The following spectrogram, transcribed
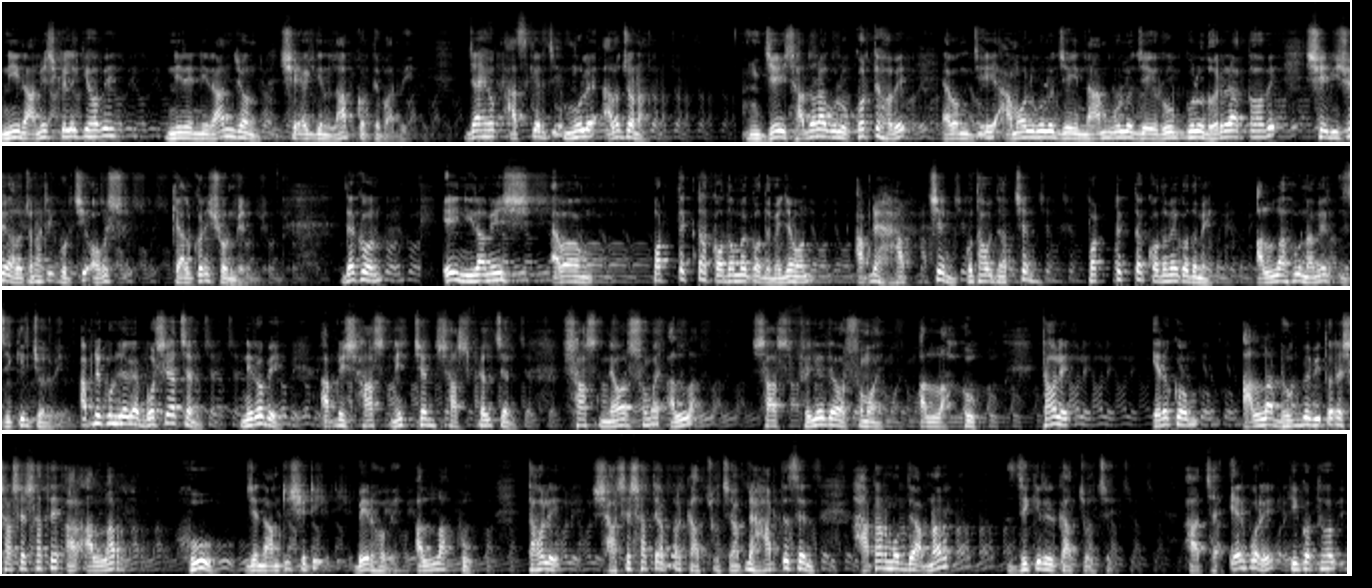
নিরামিষ খেলে কি হবে? নিরে নিরঞ্জন সে একদিন লাভ করতে পারবে। যাই হোক, আজকের যে মূলে আলোচনা, যেই সাধনাগুলো করতে হবে এবং যে আমলগুলো, যেই নামগুলো যে রূপগুলো ধরে রাখতে হবে, সেই বিষয়ে আলোচনাটি করছি। অবশ্যই খেয়াল করে শুনবেন। দেখুন, এই নিরামিষ এবং প্রত্যেকটা কদমে কদমে, যেমন আপনি হাঁটছেন, কোথাও যাচ্ছেন, প্রত্যেকটা কদমে কদমে আল্লাহ নামের জিকির চলবে। আপনি কোন জায়গায় বসে আছেন, নীরবে, আপনি শ্বাস নিচ্ছেন, শ্বাস ফেলছেন, শ্বাস নেওয়ার সময় আল্লাহ, শ্বাস ফেলে দেওয়ার সময় আল্লাহ তাহলে এরকম আল্লাহ ঢুকবে ভিতরে শ্বাসের সাথে আর আল্লাহর হু যে নামটি সেটি বের হবে, আল্লাহ হু। তাহলে শ্বাসের সাথে আপনার কাজ চলছে। আপনি হাঁটতেছেন, হাঁটার মধ্যে আপনার জিকিরের কাজ চলছে। আচ্ছা এরপরে কি করতে হবে?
